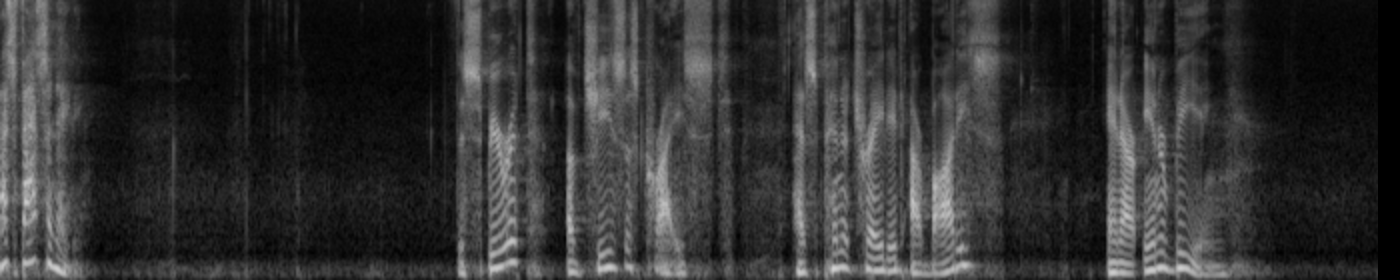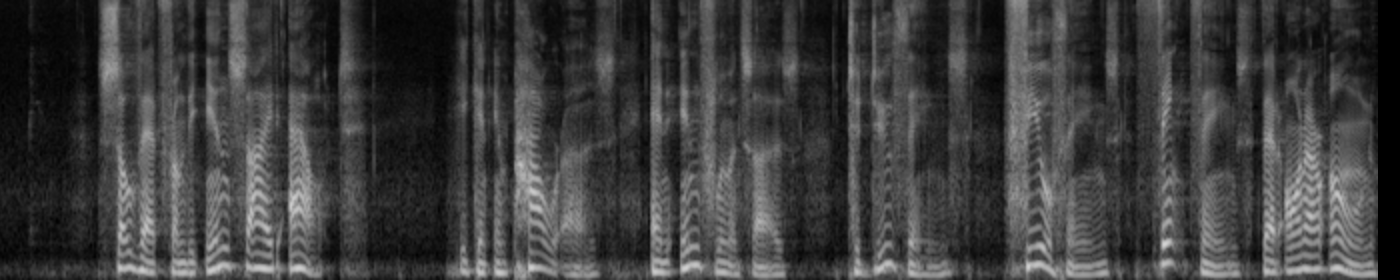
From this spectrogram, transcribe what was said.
That's fascinating. The Spirit of Jesus Christ has penetrated our bodies and our inner being so that from the inside out, He can empower us and influence us to do things, feel things, think things that on our own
